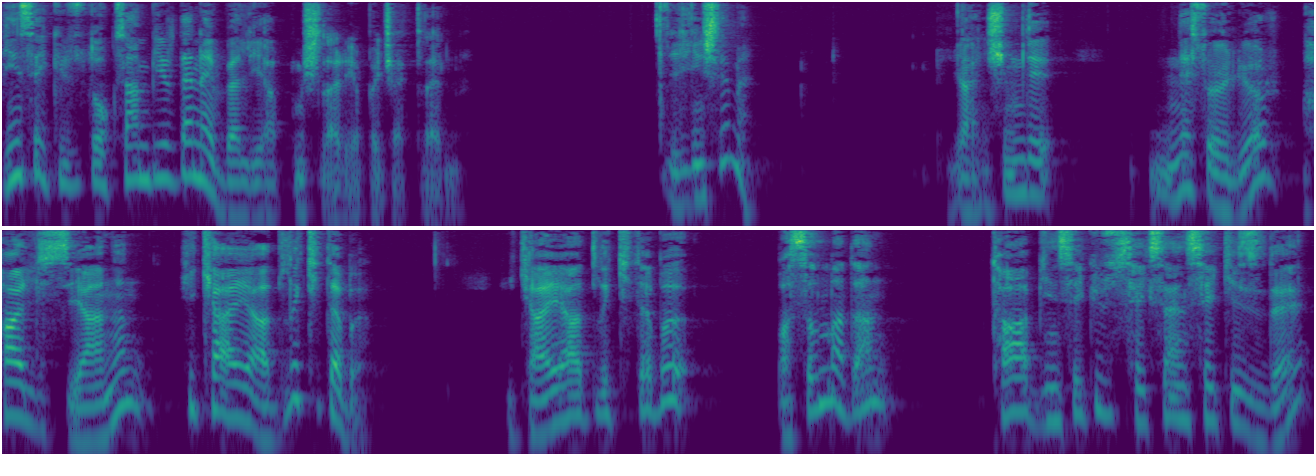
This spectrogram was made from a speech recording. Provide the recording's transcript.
1891'den evvel yapmışlar yapacaklarını. İlginç değil mi? Yani şimdi ne söylüyor? Halis Ziya'nın Hikaye adlı kitabı. Hikaye adlı kitabı basılmadan ta 1888'de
